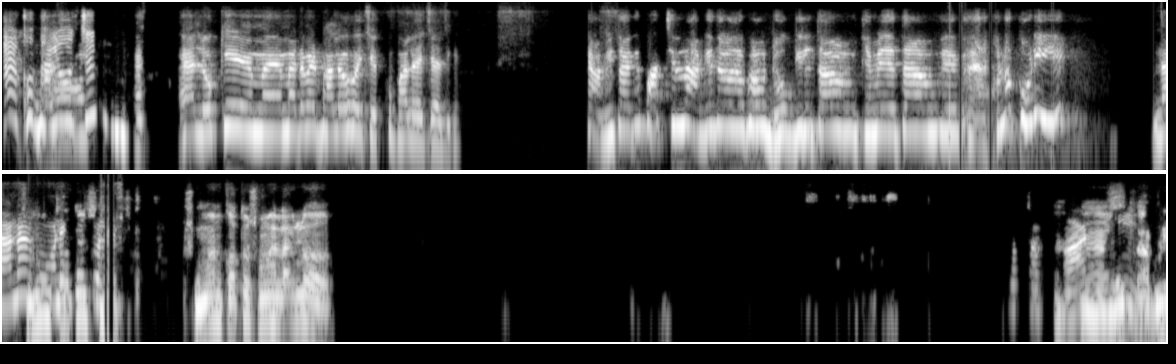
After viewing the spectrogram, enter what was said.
হ্যাঁ খুব ভালো হচ্ছে। হ্যাঁ লক্ষ্মী ম্যাডামের ভালো হয়েছে খুব ভালো হয়েছে আজকে। আমি তো আগে পাচ্ছিলাম না আগে তো ঢোক গিলতাম থেমে যেতাম এখনও করি। না না অনেকটা কত- চলে সুমন কত সময় লাগল? হ্যাঁ, আপনি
